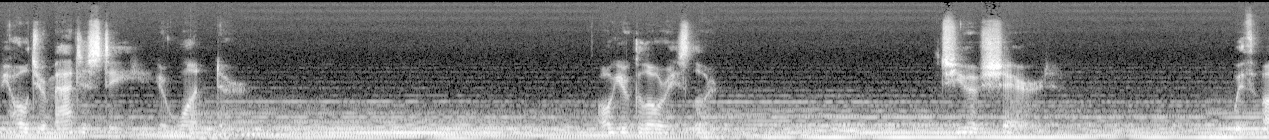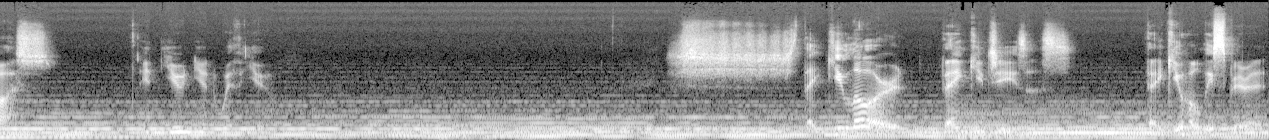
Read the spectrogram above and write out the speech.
Behold your majesty, your wonder, all your glories, Lord, that you have shared with us in union with you, Lord. Thank you, Jesus. Thank you, Holy Spirit.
